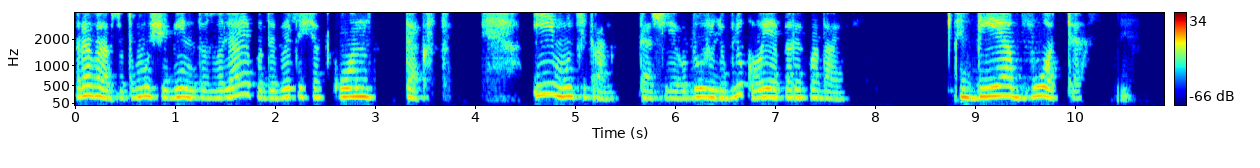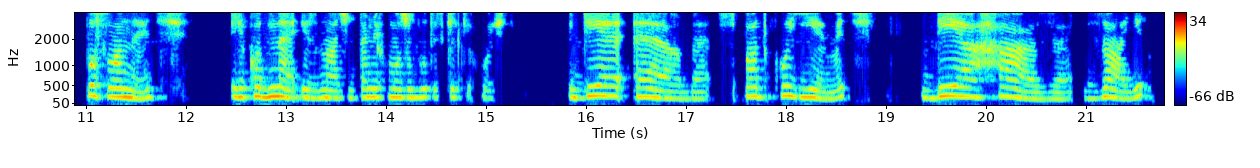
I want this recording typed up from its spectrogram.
реверсу, тому що він дозволяє подивитися контекст. І мультитран. Теж я його дуже люблю, коли я перекладаю. Діаботе. Посланець як одне із значень, там їх може бути скільки хочете. Der – спадкоємець, der – заєць,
